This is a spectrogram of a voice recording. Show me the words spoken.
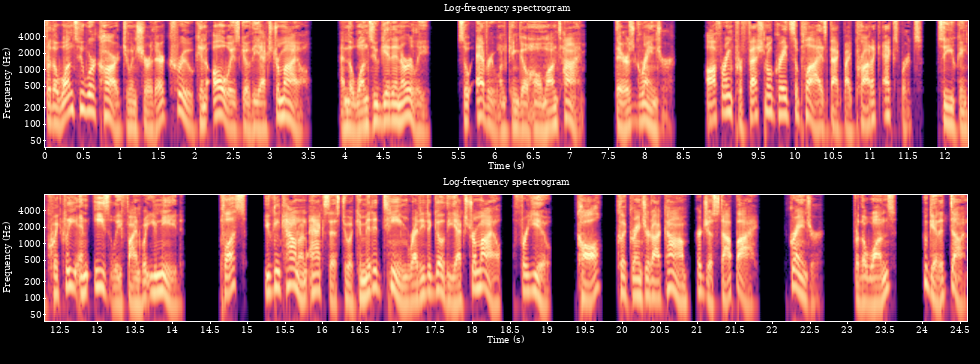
For the ones who work hard to ensure their crew can always go the extra mile and the ones who get in early so everyone can go home on time, there's Grainger offering professional grade supplies backed by product experts so you can quickly and easily find what you need. Plus, you can count on access to a committed team ready to go the extra mile for you. Call, clickgrainger.com, or just stop by. Grainger, for the ones who get it done.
